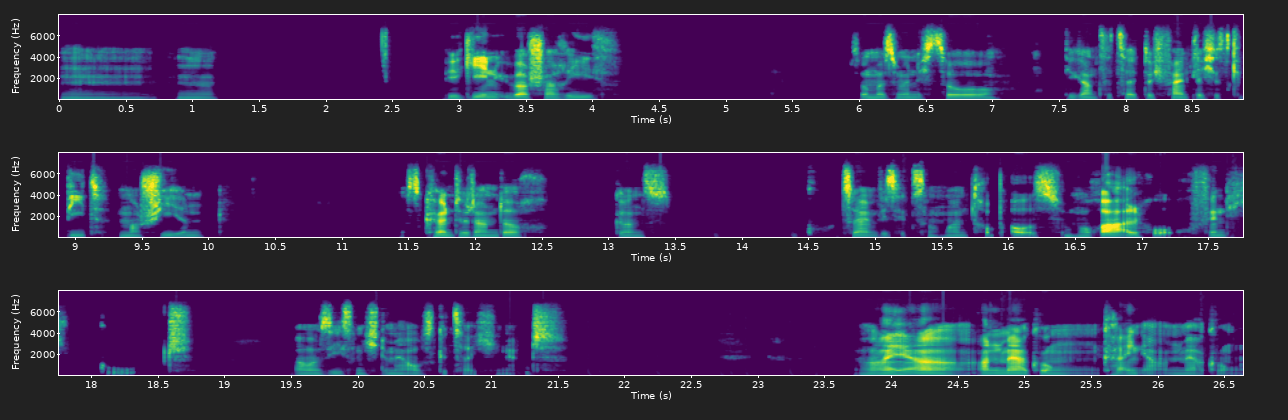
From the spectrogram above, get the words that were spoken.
Mhm. Wir gehen über Sharif. So müssen wir nicht so die ganze Zeit durch feindliches Gebiet marschieren. Das könnte dann doch ganz gut sein. Wie sieht's nochmal im Trop aus? Moral hoch, finde ich gut. Aber sie ist nicht mehr ausgezeichnet. Ah ja, Anmerkungen. Keine Anmerkungen.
